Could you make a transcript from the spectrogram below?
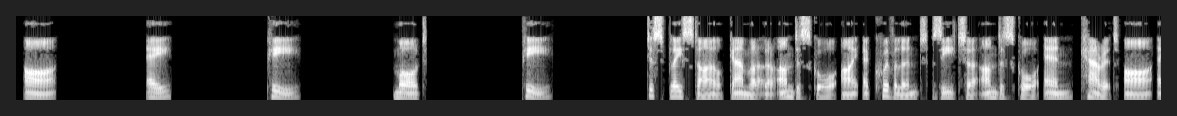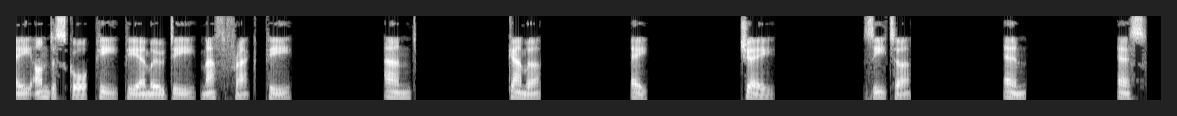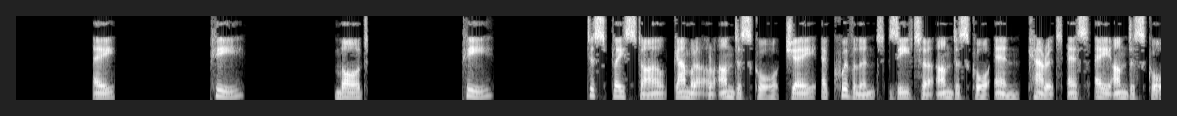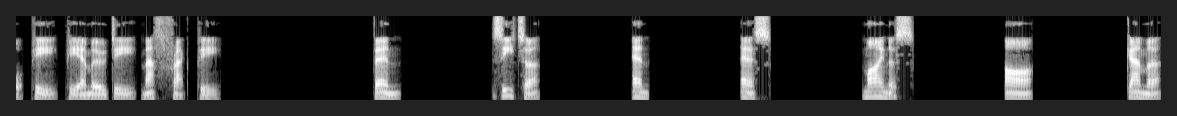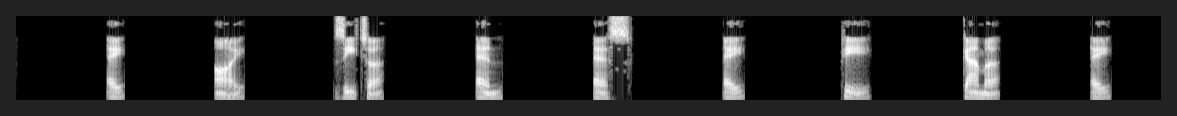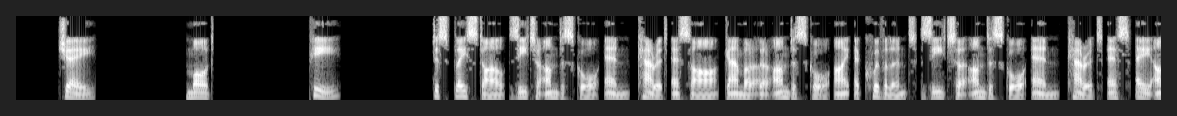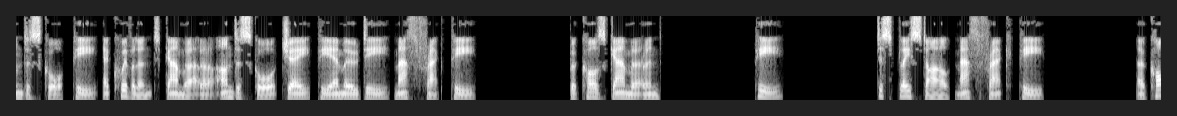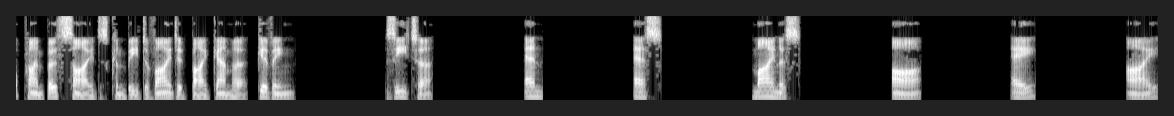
R A P mod P display style gamma underscore i equivalent zeta underscore n caret r a underscore p pmod mathfrak p and gamma a j zeta n s a p mod p display style gamma or underscore j equivalent zeta underscore n caret s a underscore p pmod mathfrak p. Then zeta n s minus r gamma a i zeta n s a p gamma a j mod p display style zeta underscore n caret sr gamma underscore i equivalent zeta underscore n caret s a underscore p equivalent gamma underscore j pmod mathfrak p because gamma and p display style mathfrak p a coprime both sides can be divided by gamma giving zeta s minus r a i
